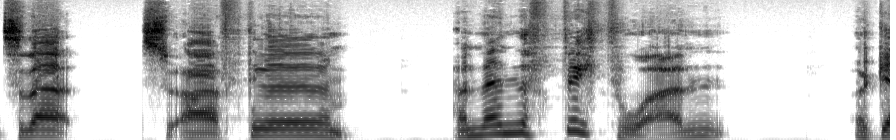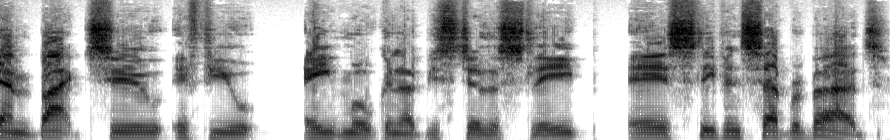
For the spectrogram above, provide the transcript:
So that's uh, four. And then the fifth one, again, back to if you ain't woken up, you're still asleep, is sleep in separate beds.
